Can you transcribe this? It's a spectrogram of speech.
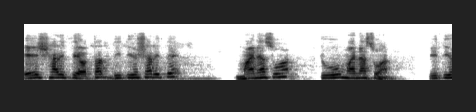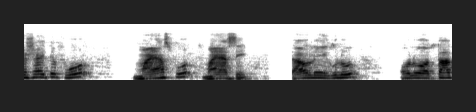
এই সারিতে অর্থাৎ দ্বিতীয় সারিতে minus one two minus one তৃতীয় সারিতে four minus four minus eight তাহলে এগুলো হলো অর্থাৎ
